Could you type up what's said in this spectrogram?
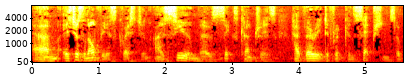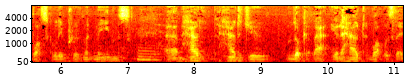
Um, it's just an obvious question. I assume those six countries have very different conceptions of what school improvement means. Um, how, how did you look at that? You know, how, what, was the,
